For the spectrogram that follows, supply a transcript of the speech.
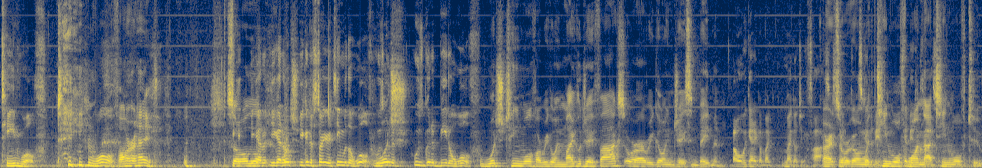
Teen Wolf. Teen Wolf. All right. So you got you got which, you got to start your team with a wolf. Who's which- gonna Who's going to beat a wolf? which Teen Wolf are we going? Michael J. Fox or are we going Jason Bateman? Oh, we got to go Mike, Michael J. Fox. All right, so we're going with be- Teen Wolf it's gonna be One, not classic. Teen Wolf Two.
